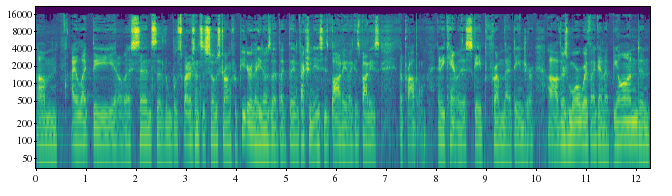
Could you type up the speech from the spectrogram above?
Um, I like the you know sense that the spider sense is so strong for Peter that he knows that like the infection is his body, like his body's the problem, and he can't really escape from that danger. Uh, there's more with again at Beyond, and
